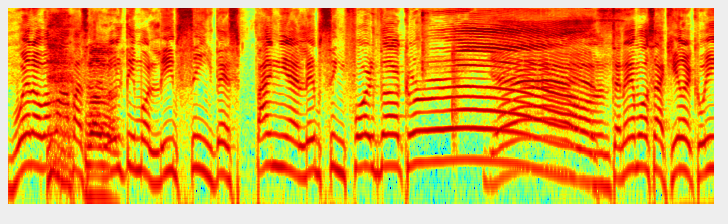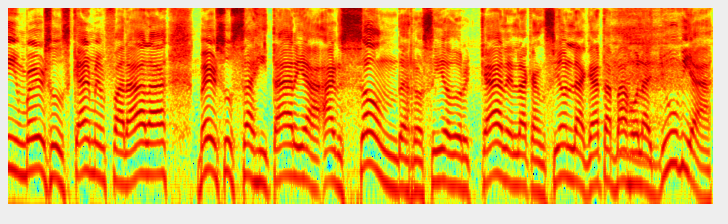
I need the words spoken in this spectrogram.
bueno, vamos a pasar al último lip sync de España. Lip sync for the crown. Yes. Tenemos a Killer Queen versus Carmen Farala versus Sagitaria al son de Rocío Durcal en la canción La gata bajo la lluvia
